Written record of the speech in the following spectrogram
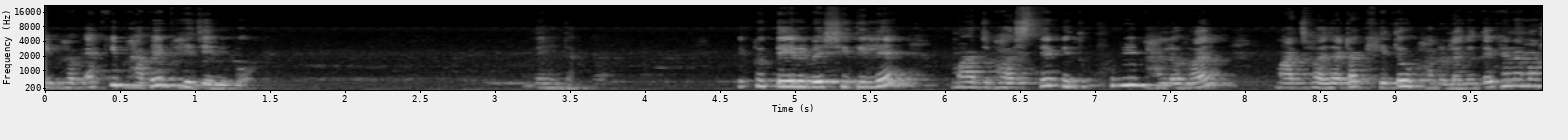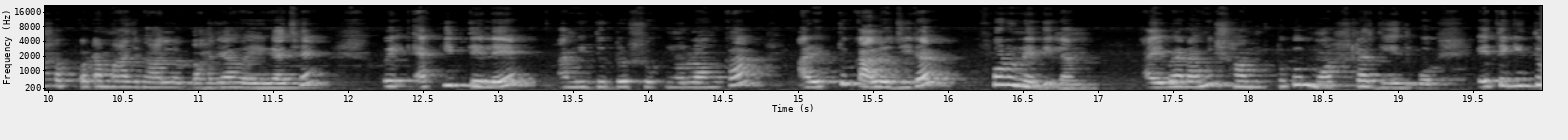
এইভাবে, একইভাবে ভেজে নিব। একটু তেল বেশি দিলে মাছ ভাজতে কিন্তু খুবই ভালো হয়। মাছ ভাজাটা খেতেও ভালো লাগে। তো এখানে আমার সবকটা মাছ ভালো, ভাজা হয়ে গেছে। ওই একই তেলে আমি দুটো শুকনো লঙ্কা আর একটু কালো জিরা ফোড়নে দিলাম। এবার আমি সবটুকু মশলা দিয়ে দেবো। এতে কিন্তু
